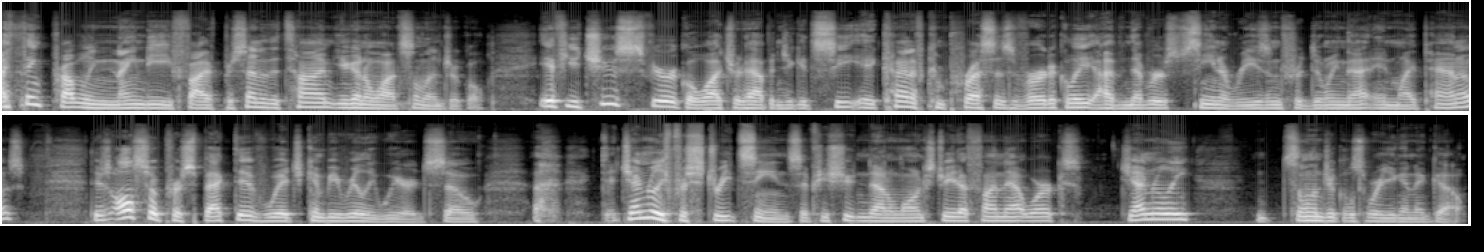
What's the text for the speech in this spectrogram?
I think probably 95% of the time you're going to want cylindrical. If you choose spherical, watch what happens. You can see it kind of compresses vertically. I've never seen a reason for doing that in my panos. There's also perspective, which can be really weird. So uh, generally for street scenes, if you're shooting down a long street, I find that works. Generally, cylindrical is where you're going to go.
